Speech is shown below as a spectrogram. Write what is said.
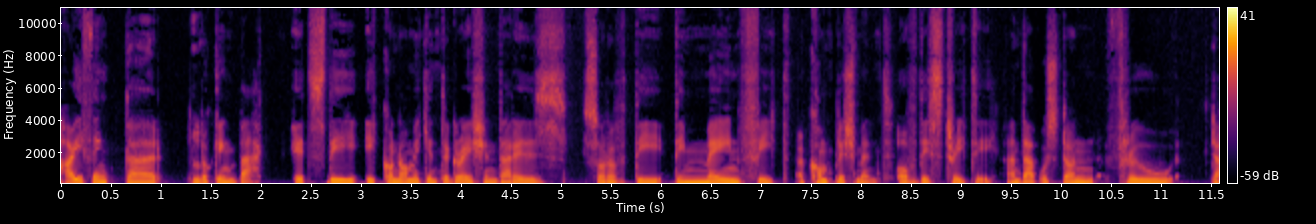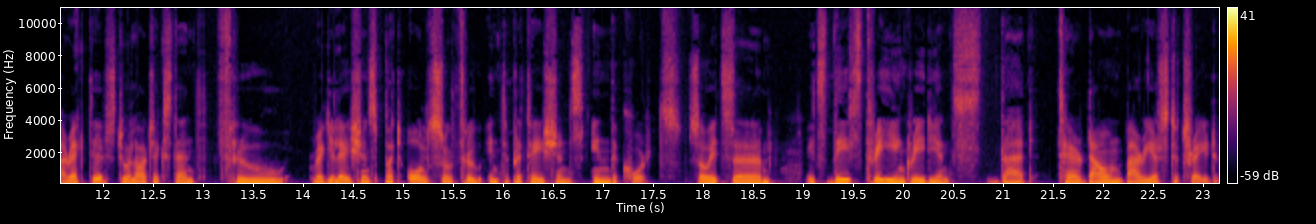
I think that looking back, it's the economic integration that is sort of the, the main feat, accomplishment of this treaty. And that was done through directives to a large extent, through regulations, but also through interpretations in the courts. So it's, um, it's these three ingredients that tear down barriers to trade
